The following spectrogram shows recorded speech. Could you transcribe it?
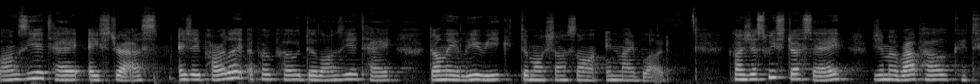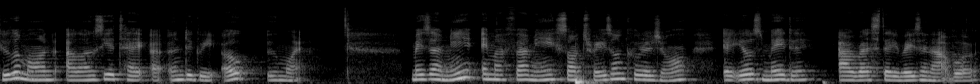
l'anxiété et stress et j'ai parlé à propos de l'anxiété dans les lyriques de mon chanson In My Blood. Quand je suis stressé, je me rappelle que tout le monde a l'anxiété à un degré haut ou moins. Mes amis et ma famille sont très encourageants et ils m'aident à rester raisonnable.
